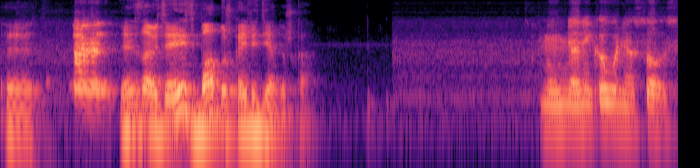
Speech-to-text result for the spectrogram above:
Э, я не знаю, у тебя есть бабушка или дедушка? Ну, у меня никого не осталось.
